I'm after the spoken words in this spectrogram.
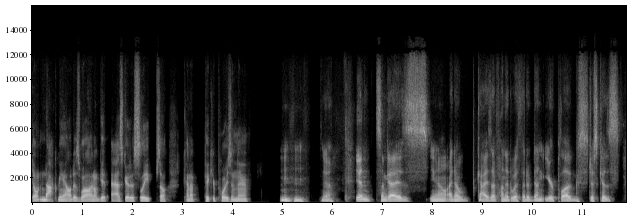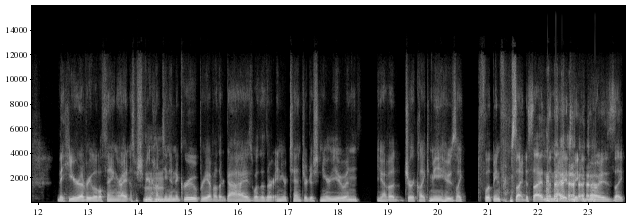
don't knock me out as well. I don't get as good a sleep. So kind of pick your poison there. hmm Yeah. Yeah. And some guys, you know, I know guys I've hunted with that have done earplugs just because they hear every little thing, right? Especially if you're Mhm. hunting in a group or you have other guys, whether they're in your tent or just near you, and you have a jerk like me who's like flipping from side to side in the night and making noise. Like,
